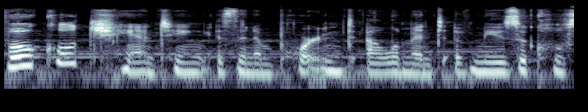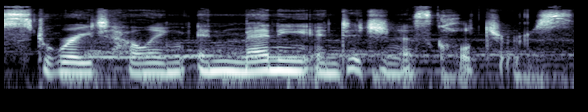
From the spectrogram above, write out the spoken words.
Vocal chanting is an important element of musical storytelling in many indigenous cultures.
